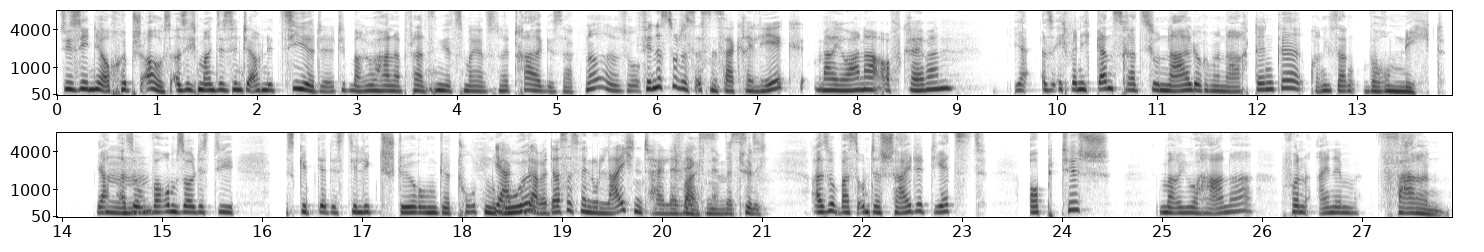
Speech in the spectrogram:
Sie sehen ja auch hübsch aus. Also ich meine, sie sind ja auch eine Zierde, die Marihuana-Pflanzen, jetzt mal ganz neutral gesagt. Ne? Also Findest du, das ist ein Sakrileg, Marihuana auf Gräbern? Ja, also ich, wenn ich ganz rational darüber nachdenke, kann ich sagen, warum nicht? Ja, Mhm. also warum soll das die, es gibt ja das Delikt Störung der Totenruhe. Ja, gut, aber das ist, wenn du Leichenteile ich weiß, wegnimmst. natürlich. Also was unterscheidet jetzt optisch Marihuana von einem Farn?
